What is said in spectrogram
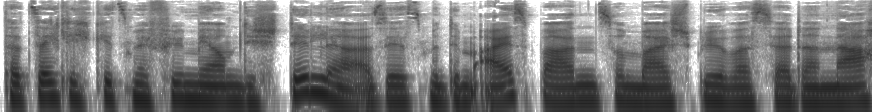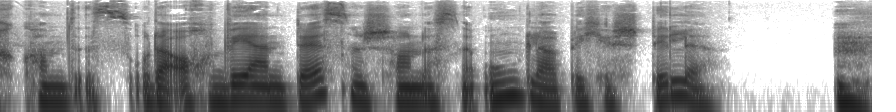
tatsächlich geht's mir viel mehr um die Stille. Also jetzt mit dem Eisbaden zum Beispiel, was ja danach kommt, ist, oder auch währenddessen schon, ist eine unglaubliche Stille. Mhm.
